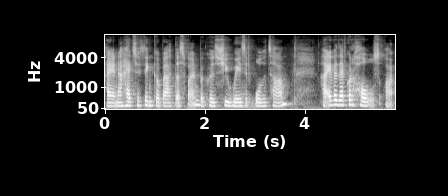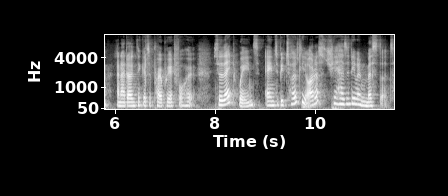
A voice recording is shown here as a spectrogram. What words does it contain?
and I had to think about this one because she wears it all the time. However, they've got holes on, and I don't think it's appropriate for her. So that went, and to be totally honest, she hasn't even missed it.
